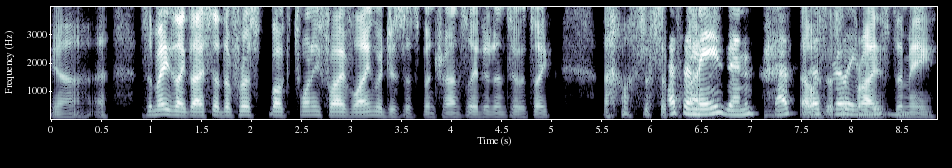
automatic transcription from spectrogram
Yeah, uh, it's amazing. Like I said, the first book, twenty-five languages it's been translated into. It's like, that was a surprise. That's amazing. That's, That was that's a really surprise to me.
